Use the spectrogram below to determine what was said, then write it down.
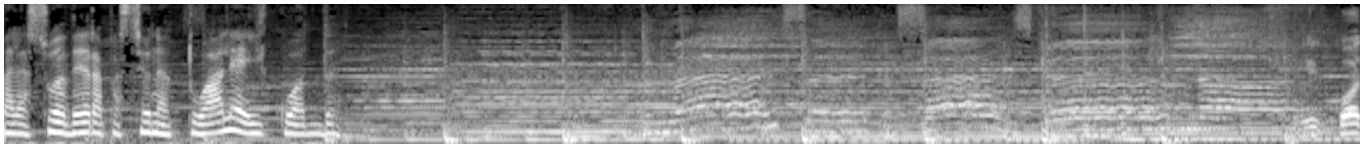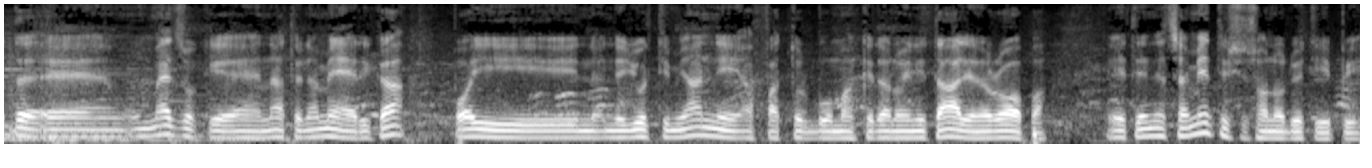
ma la sua vera passione attuale è il quad. Il quad è un mezzo che è nato in America, poi negli ultimi anni ha fatto il boom anche da noi in Italia, in Europa. E tendenzialmente ci sono due tipi,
